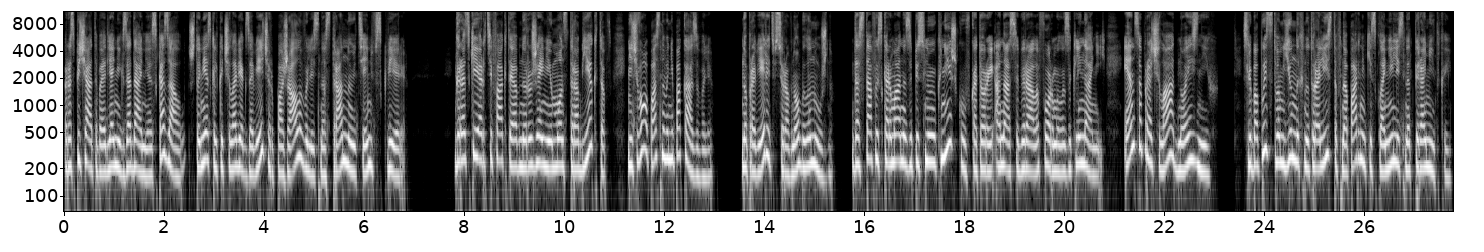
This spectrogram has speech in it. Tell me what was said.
распечатывая для них задание, сказал, что несколько человек за вечер пожаловались на странную тень в сквере. Городские артефакты обнаружения монстр-объектов ничего опасного не показывали но проверить все равно было нужно. Достав из кармана записную книжку, в которой она собирала формулы заклинаний, Энса прочла одно из них. С любопытством юных натуралистов напарники склонились над пирамидкой.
